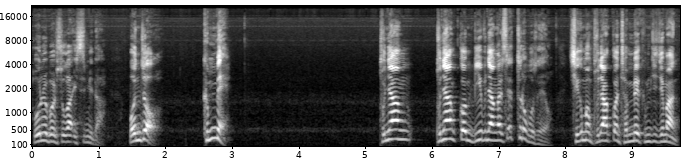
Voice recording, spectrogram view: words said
돈을 벌 수가 있습니다. 먼저 금매 분양 분양권 미분양을 세트로 보세요. 지금은 분양권 전매 금지지만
